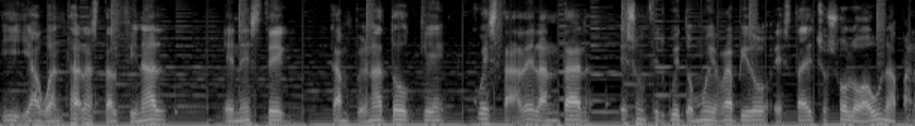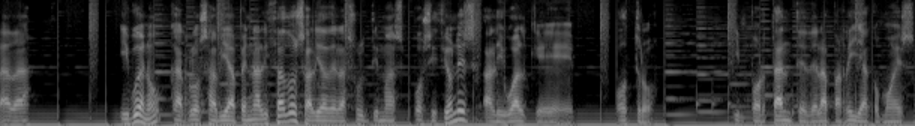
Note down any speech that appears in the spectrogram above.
y aguantar hasta el final en este campeonato que cuesta adelantar, es un circuito muy rápido, está hecho solo a una parada. Y bueno, Carlos había penalizado, salía de las últimas posiciones, al igual que otro importante de la parrilla como es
